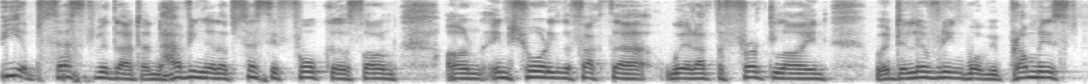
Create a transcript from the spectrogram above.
be obsessed with that and having an obsessive focus on on ensuring the fact that we're at the front line, we're delivering what we promised,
